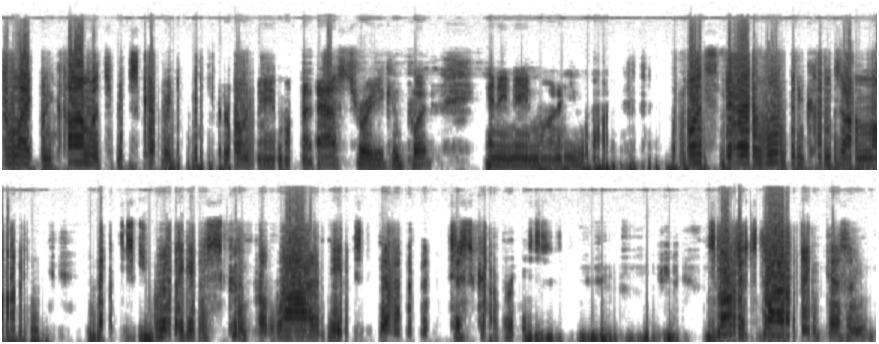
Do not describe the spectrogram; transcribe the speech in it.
Unlike when comets are discovered, you get your own name on an asteroid, you can put any name on it you want. But once Vera Rubin comes online, that's really going to scoop a lot of these uh, discoveries. As long as Starlink doesn't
